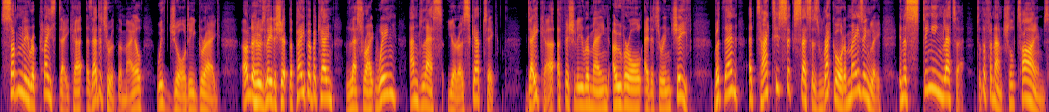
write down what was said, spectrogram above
suddenly replaced Dacre as editor of the Mail with Geordie Greig, under whose leadership the paper became less right wing and less Eurosceptic. Dacre officially remained overall editor in chief, but then attacked his successor's record amazingly in a stinging letter to the Financial Times.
